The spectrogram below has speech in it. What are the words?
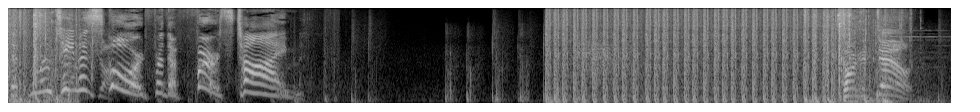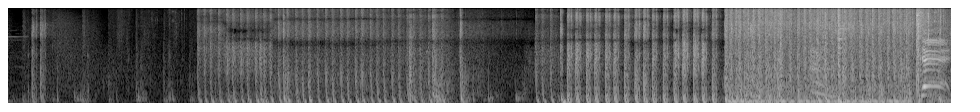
The blue team has scored for the first time! Target down. Dead.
